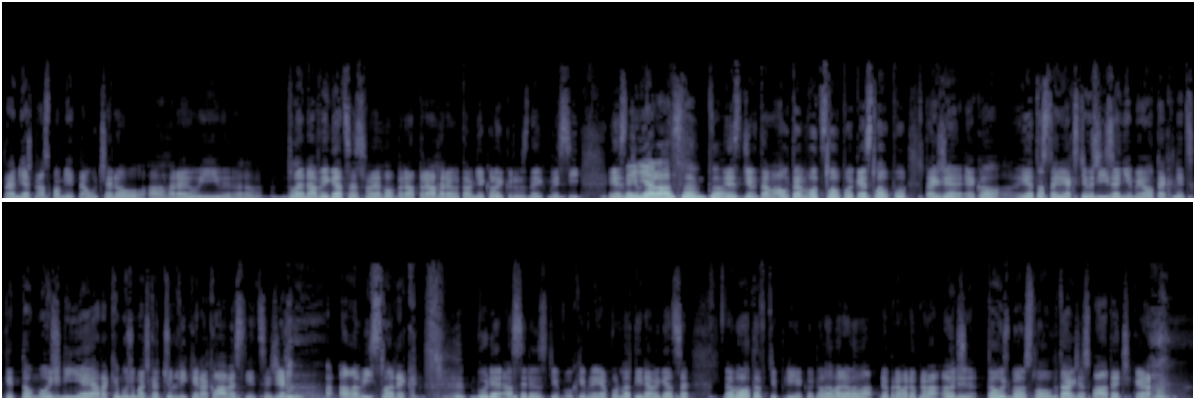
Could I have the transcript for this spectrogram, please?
téměř na spaměť naučenou a hraju ji eh, dle navigace svého bratra, hraju tam několik různých misí. Jezdím tam, Viděla jsem to. jezdím tam autem od sloupu ke sloupu, takže jako je to stejné jak s tím řízením, jo? Technicky to možný je, já taky můžu mačkat čudlíky na klávesnici, že? Ale výsledek bude asi dosti pochybný a podle té navigace, no bylo to vtipný, jako doleva, doleva, doprava, doprava, to už byl sloup, takže zpátečka.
